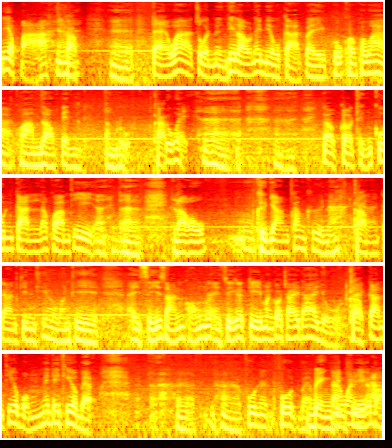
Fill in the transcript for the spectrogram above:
เรียกป๋าครับเออแต่ว่าส่วนหนึ่งที่เราได้มีโอกาสไปเพราะเพราะว่าความเราเป็นตำรวจครับด้วยอ่าอ่าก็ก็ถึงคุ้นกันแล้วความที่อ่าอ่าเรา คือยามค่ำคืนนะครับอ่าการกินเที่ยวบางทีไอ้สีสันของไอ้สีกากีมันก็ใช้ได้อยู่ครับแต่การเที่ยวผมไม่ได้เที่ยวแบบเอ่อเอ่อพูดพูดแบบเบ่งกินวัฟรีหรือเปล่า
